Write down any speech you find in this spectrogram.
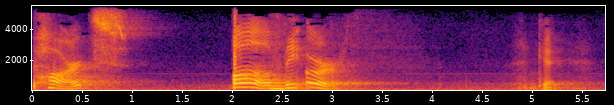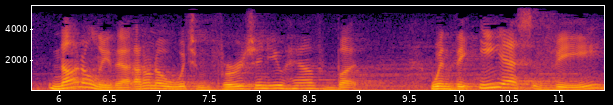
parts of the earth. Okay. Not only that, I don't know which version you have, but when the ESV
